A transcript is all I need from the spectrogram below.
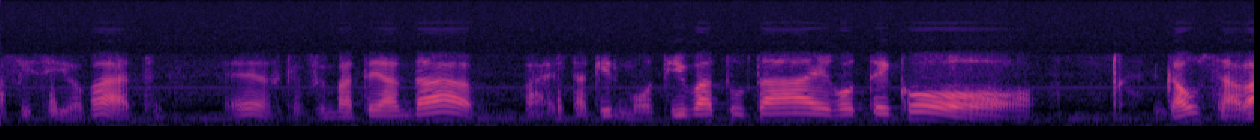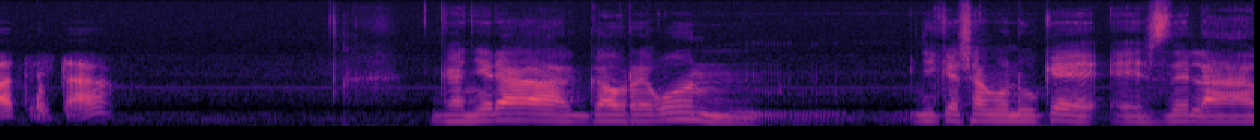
afizio bat. Eh, azken fin batean da, ba, ez dakit, motibatuta egoteko gauza bat, ez da? Gainera gaur egun nik esango nuke ez dela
